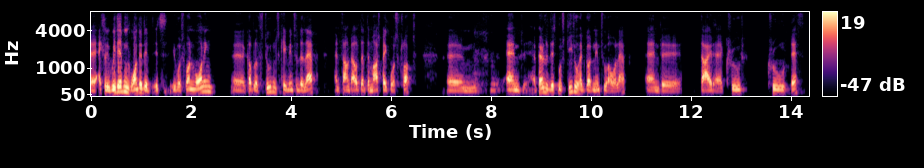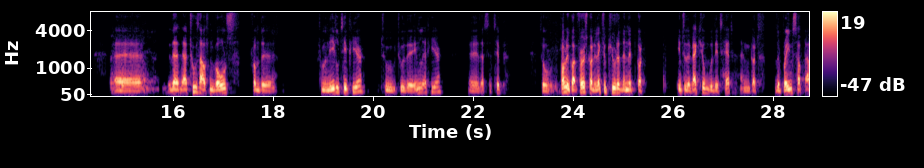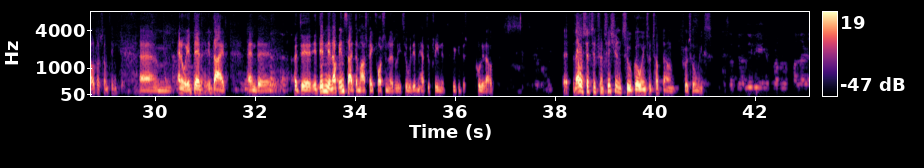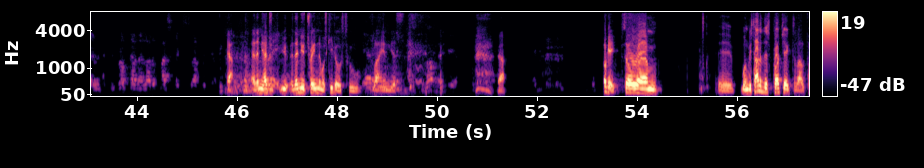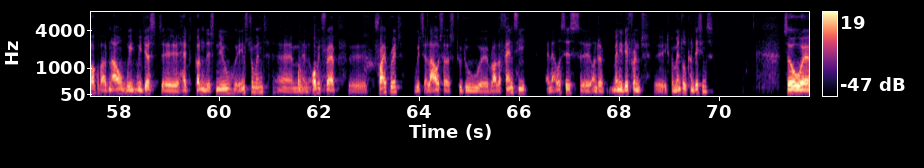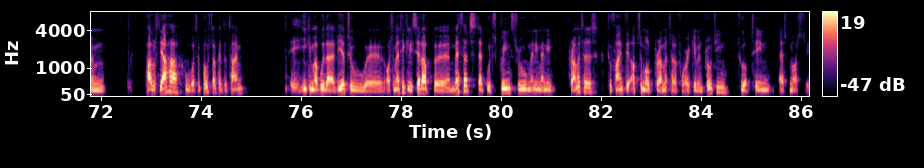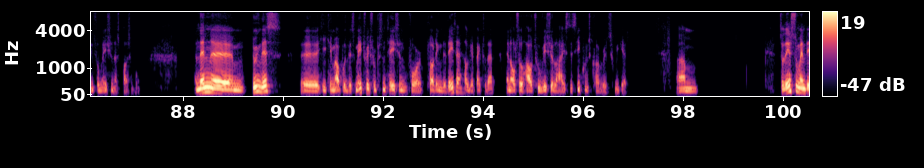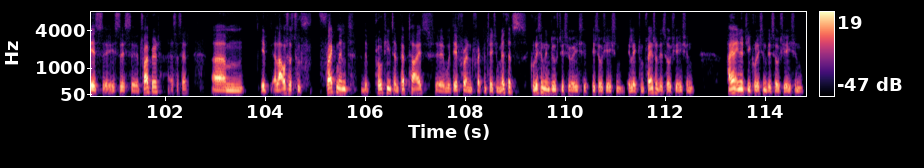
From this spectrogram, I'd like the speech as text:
Uh, actually, we didn't want it. it it was one morning, uh, a couple of students came into the lab and found out that the mass spec was clogged. Um, and apparently this mosquito had gotten into our lab and uh, died a crude, cruel death. Uh, there, there, are 2,000 volts from the from the needle tip here to to the inlet here. Uh, that's the tip. So probably got first got electrocuted, then it got into the vacuum with its head and got the brain sucked out or something. Um, anyway, it did. It died, and uh, but uh, it didn't end up inside the mass spec, fortunately. So we didn't have to clean it. We could just pull it out. Uh, that was just a transition to go into top-down proteomics. So to alleviate the problem of malaria, we have to drop down a lot of mass specs to Africa. Yeah, and then you had to you, then you train the mosquitoes to yeah. fly in. Yes. yeah. Okay, so um, uh, when we started this project that I'll talk about now, we, we just uh, had gotten this new instrument, um, an Orbitrap uh, tribrid, which allows us to do uh, rather fancy analysis uh, under many different uh, experimental conditions. So um, Shliaha, who was a postdoc at the time, he came up with the idea to automatically set up methods that would screen through many, many parameters to find the optimal parameter for a given protein to obtain as much information as possible. And then um, doing this, uh, he came up with this matrix representation for plotting the data. I'll get back to that. And also how to visualize the sequence coverage we get. Um, so the instrument is, is this uh, tribrid, as I said. Um, it allows us to fragment the proteins and peptides uh, with different fragmentation methods, collision-induced dissociation, electron transfer dissociation, higher energy collision dissociation,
